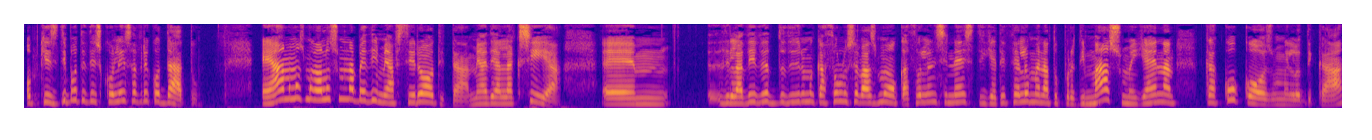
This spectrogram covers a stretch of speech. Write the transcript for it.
οποιασδήποτε δυσκολίες θα βρει κοντά του. Εάν όμως μεγαλώσουμε ένα παιδί με αυστηρότητα, με αδιαλαξία, ε, δηλαδή δεν το δίνουμε καθόλου σεβασμό, καθόλου ενσυναίσθηση, γιατί θέλουμε να το προετοιμάσουμε για έναν κακό κόσμο μελλοντικά,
